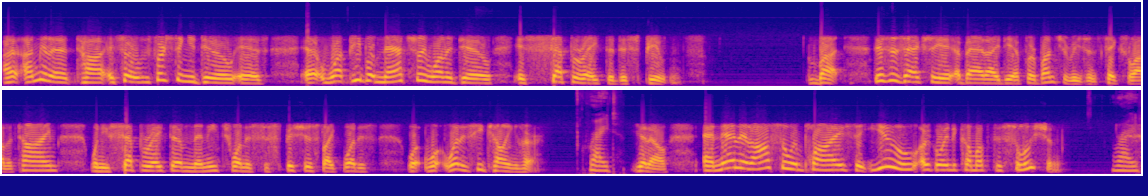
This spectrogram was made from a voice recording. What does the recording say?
I, I'm going to talk. So the first thing you do is uh, what people naturally want to do is separate the disputants. But this is actually a bad idea for a bunch of reasons. It takes a lot of time. When you separate them, then each one is suspicious. Like, what is what what, what is he telling her? Right. You know, and then it also implies that you are going to come up with a solution. Right.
